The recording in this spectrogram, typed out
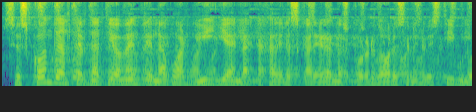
Se esconde alternativamente en la guardilla, en la caja de la escalera, en los corredores, en el vestíbulo.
